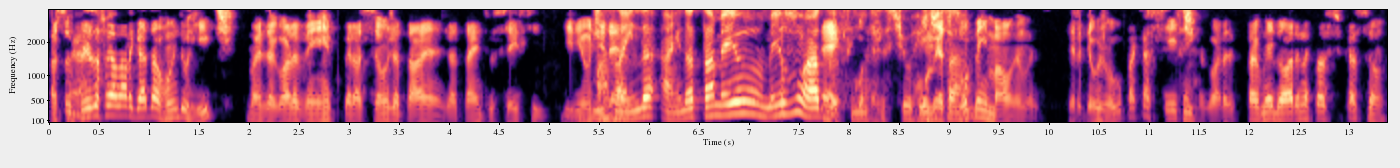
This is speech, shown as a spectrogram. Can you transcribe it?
A surpresa é. foi a largada ruim do Hit, mas agora vem em recuperação, já tá, já tá entre os seis que iriam mas direto. Mas ainda, ainda tá meio, meio zoado, é, assim, assistir o Hit. Começou tá... bem mal, né, mas perdeu o jogo pra cacete. Sim. Agora tá melhor na classificação.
